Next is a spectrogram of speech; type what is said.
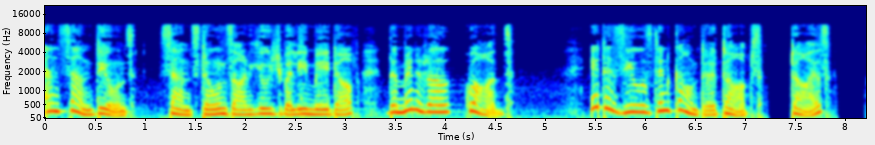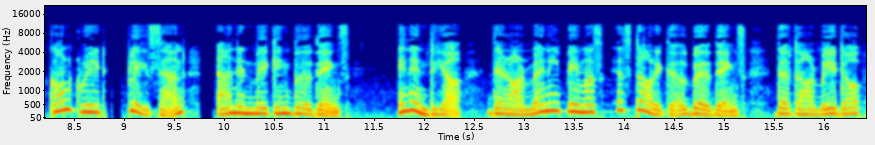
and sand dunes. Sandstones are usually made of the mineral quartz. It is used in countertops, tiles, concrete, play sand, and in making buildings. In India, there are many famous historical buildings that are made of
